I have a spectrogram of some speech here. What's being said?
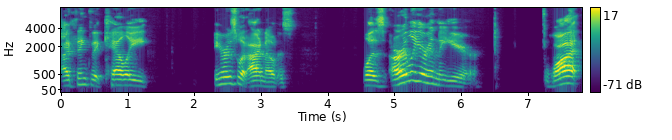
I think that Kelly. Here's what I noticed: was earlier in the year, Wat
